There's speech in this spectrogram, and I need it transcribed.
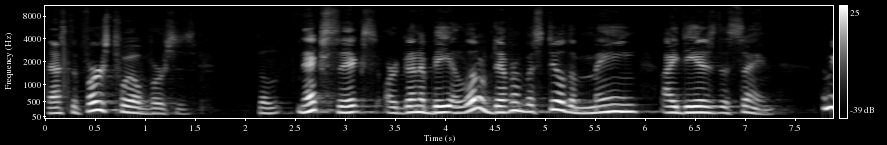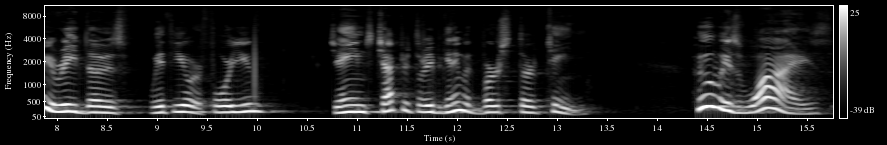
That's the first 12 verses. The next six are going to be a little different, but still the main idea is the same. Let me read those with you or for you. James chapter 3, beginning with verse 13. Who is wise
